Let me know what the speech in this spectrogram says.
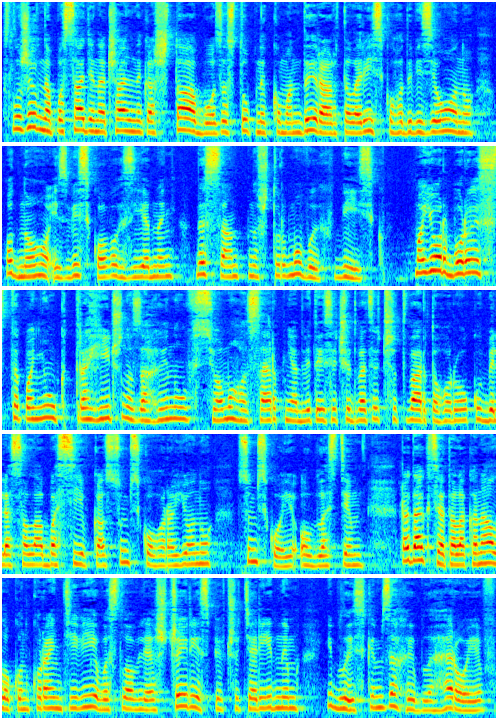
Служив на посаді начальника штабу, заступник командира артилерійського дивізіону одного із військових з'єднань десантно-штурмових військ. Майор Борис Степанюк трагічно загинув 7 серпня 2024 року біля села Басівка Сумського району Сумської області. Редакція телеканалу Конкурент ТІВІ висловлює щирі співчуття рідним і близьким загиблих героїв.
